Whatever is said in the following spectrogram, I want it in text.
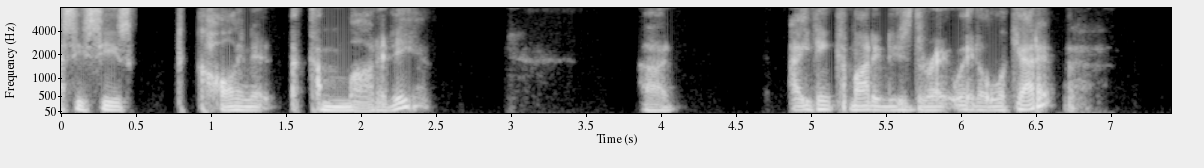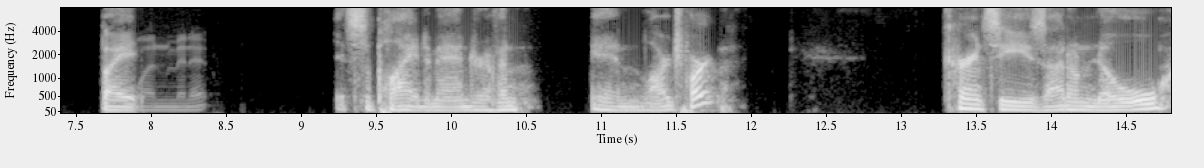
SEC is calling it a commodity. Uh, I think commodity is the right way to look at it, but it's supply and demand driven in large part. Currencies, I don't know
